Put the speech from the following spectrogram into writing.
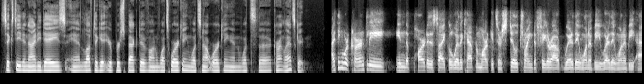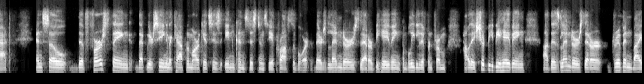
60 to 90 days, and love to get your perspective on what's working, what's not working, and what's the current landscape. I think we're currently in the part of the cycle where the capital markets are still trying to figure out where they want to be, where they want to be at. And so the first thing that we're seeing in the capital markets is inconsistency across the board. There's lenders that are behaving completely different from how they should be behaving. Uh, there's lenders that are driven by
